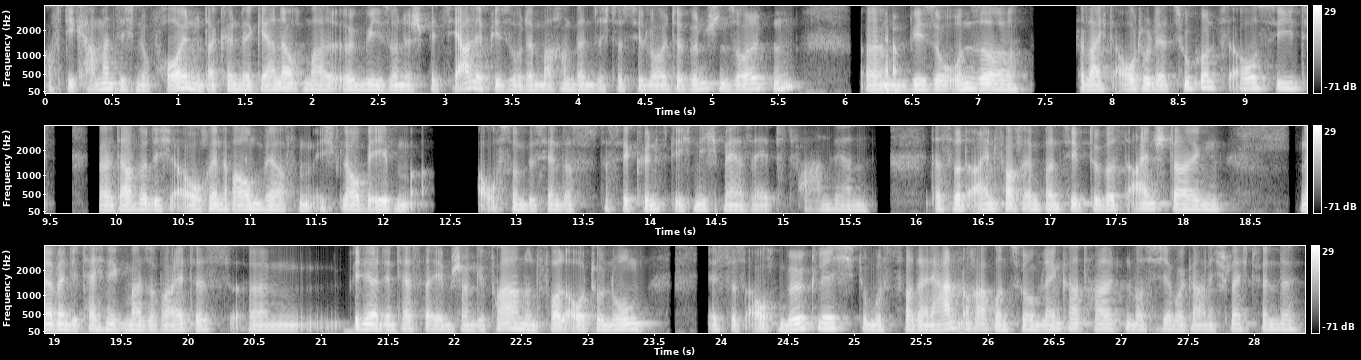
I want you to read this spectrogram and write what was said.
auf die kann man sich nur freuen. Und da können wir gerne auch mal irgendwie so eine Spezialepisode machen, wenn sich das die Leute wünschen sollten, ähm, Ja. wie so unser vielleicht Auto der Zukunft aussieht. Weil da würde ich auch in den Raum werfen, ich glaube eben auch so ein bisschen, dass, dass wir künftig nicht mehr selbst fahren werden. Das wird einfach im Prinzip, du wirst einsteigen, ne, wenn die Technik mal so weit ist. Ähm, bin ja den Tesla eben schon gefahren und voll autonom ist das auch möglich. Du musst zwar deine Hand noch ab und zu am Lenkrad halten, was ich aber gar nicht schlecht finde.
